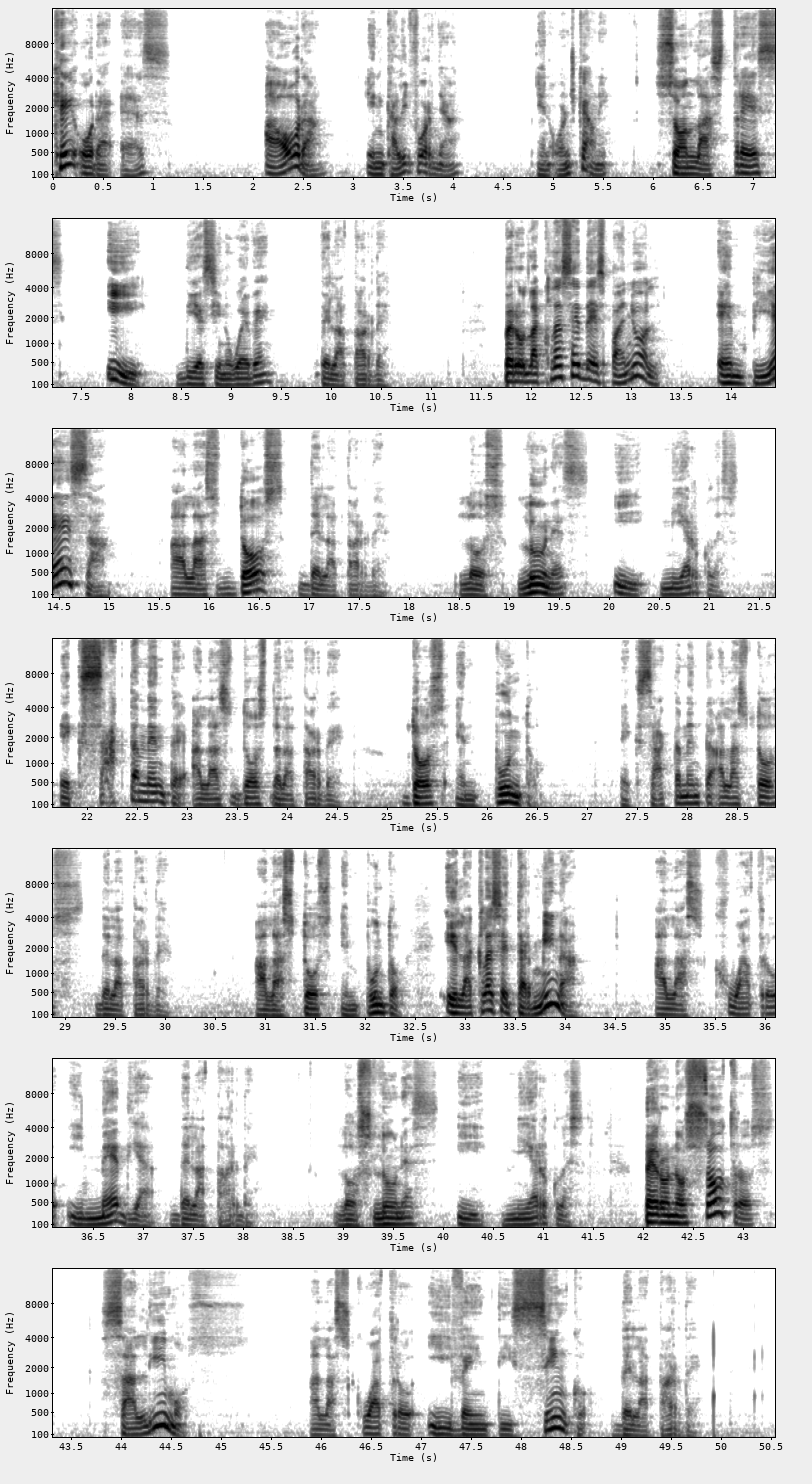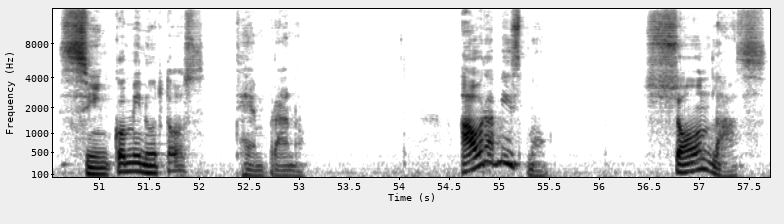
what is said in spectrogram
¿Qué hora es? Ahora, en California, en Orange County, son las 3 y 19 de la tarde. Pero la clase de español empieza a las 2 de la tarde, los lunes y miércoles, exactamente a las 2 de la tarde, 2 en punto, exactamente a las 2 de la tarde, a las 2 en punto. Y la clase termina a las 4 y media de la tarde, los lunes y miércoles. Pero nosotros salimos a las 4 y 25 de la tarde, cinco minutos temprano. Ahora mismo son las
